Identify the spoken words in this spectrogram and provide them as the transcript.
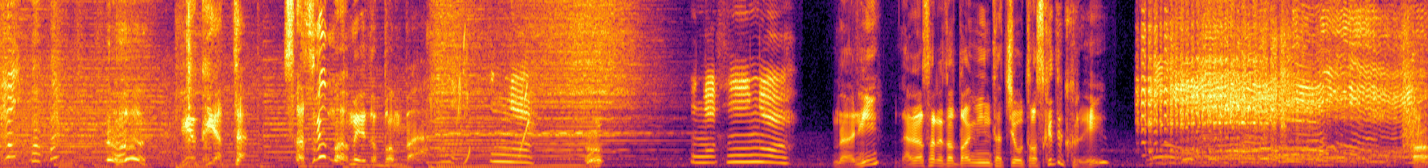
はいパパ。おうよくやった。さすがマーメイドボンバー何？流された団員たちを助けてくれ？あ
